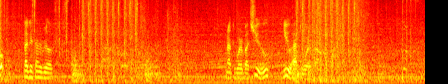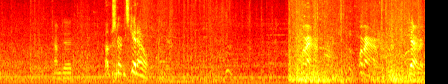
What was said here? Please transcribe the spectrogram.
Oh, not good time to reload. Not to worry about you. You have to worry about. Time to upskirt and skid out. Get out of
